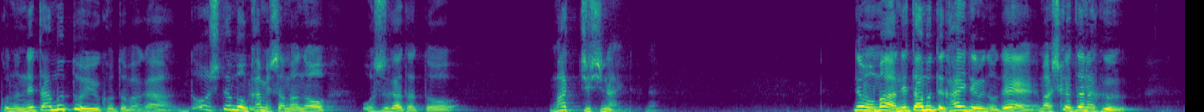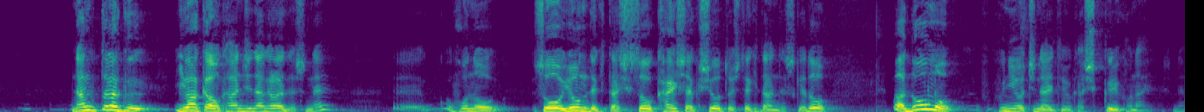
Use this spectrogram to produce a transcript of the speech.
この「妬む」という言葉がどうしても神様のお姿とマッチしないんですね。でもまあ妬むって書いてるので、まあ仕方なくなんとなく違和感を感じながらですねこのそう読んできた思想を解釈しようとしてきたんですけど、まあ、どうも腑に落ちないというかしっくりこないですね。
